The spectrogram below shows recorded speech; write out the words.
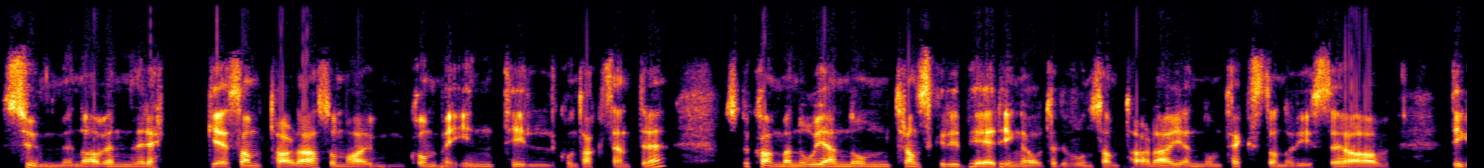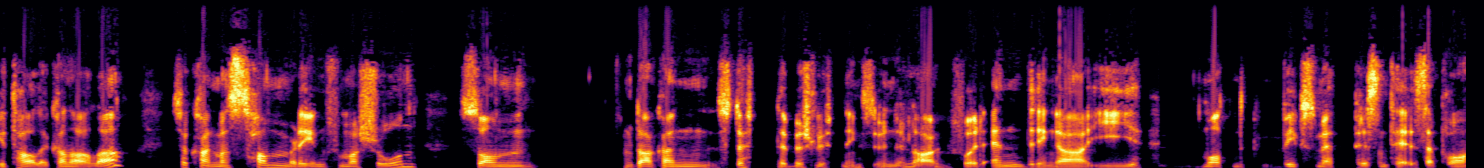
summen av en rekke rekke samtaler som har kommet inn til kontaktsenteret. Så kan man nå gjennom transkribering av telefonsamtaler, gjennom tekstanalyse av digitale kanaler, så kan man samle informasjon som da kan støtte beslutningsunderlag for endringer i måten virksomheten presenterer seg på.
